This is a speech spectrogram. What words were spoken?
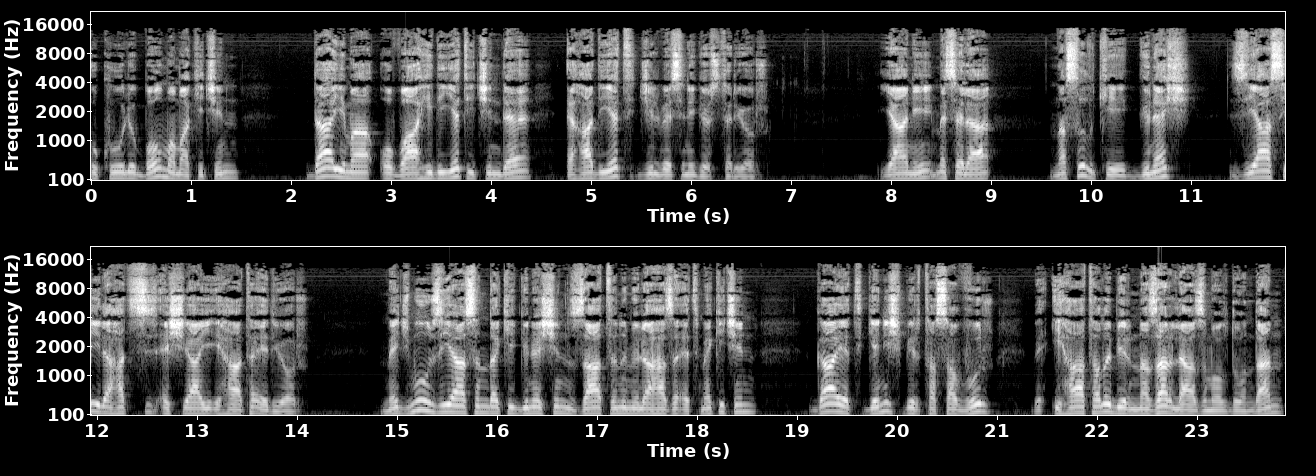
ukulu boğmamak için, daima o vahidiyet içinde ehadiyet cilvesini gösteriyor. Yani mesela, nasıl ki güneş, ziyasıyla hadsiz eşyayı ihata ediyor, mecmu ziyasındaki güneşin zatını mülahaza etmek için gayet geniş bir tasavvur ve ihatalı bir nazar lazım olduğundan,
